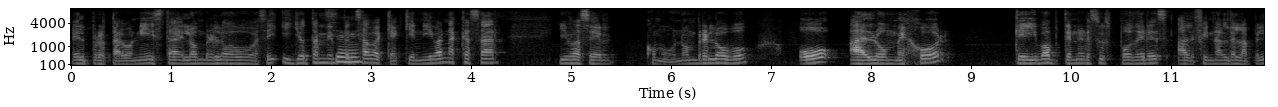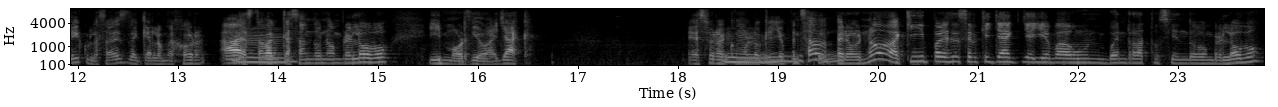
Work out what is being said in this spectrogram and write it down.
El protagonista, el hombre lobo, así. Y yo también pensaba que a quien iban a casar iba a ser como un hombre lobo o a lo mejor que iba a obtener sus poderes al final de la película, ¿sabes? De que a lo mejor, ah, estaban mm. cazando un hombre lobo y mordió a Jack. Eso era como lo que yo mm, pensaba, pero no, aquí parece ser que Jack ya lleva un buen rato siendo hombre lobo.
